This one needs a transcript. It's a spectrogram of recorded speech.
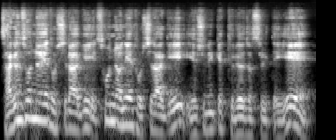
작은 소년의 도시락이, 소년의 도시락이 예수님께 드려졌을 때에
